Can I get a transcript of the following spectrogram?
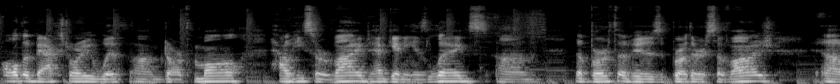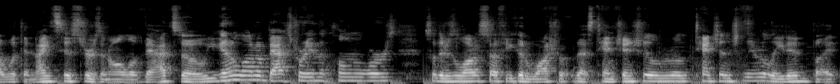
all the backstory with um, Darth Maul, how he survived, how getting his legs, um, the birth of his brother Savage, uh, with the Night Sisters and all of that. So you get a lot of backstory in the Clone Wars. So there's a lot of stuff you could watch that's tangentially tangentially related. But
